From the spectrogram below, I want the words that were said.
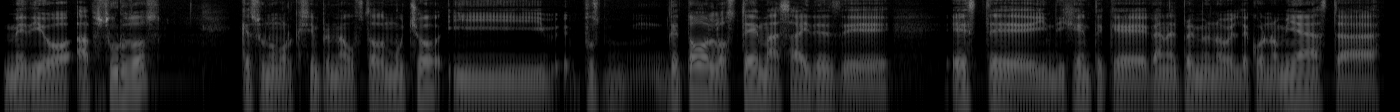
medio absurdos, que es un humor que siempre me ha gustado mucho, y pues de todos los temas hay desde este indigente que gana el Premio Nobel de Economía hasta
